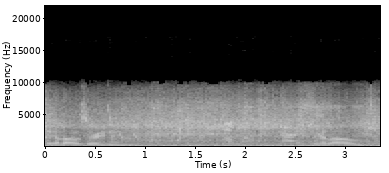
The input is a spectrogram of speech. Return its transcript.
hellos Serena. Hello.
